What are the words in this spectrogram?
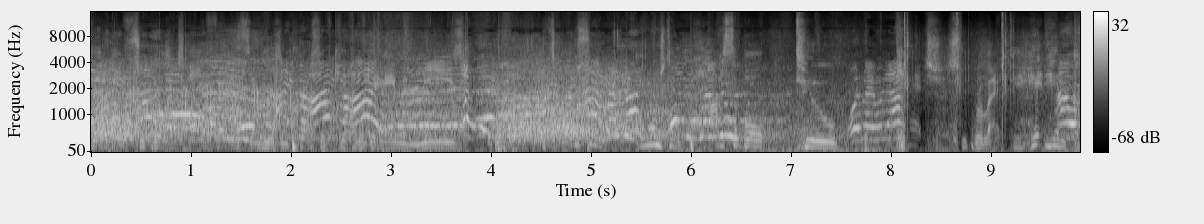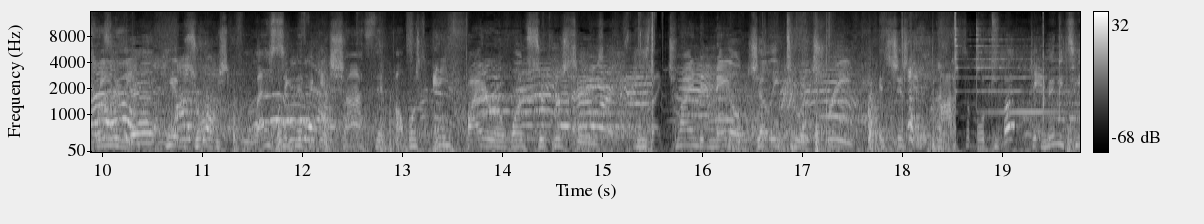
said about Superlek's offense and his impressive kicking game and knees, but it's also almost impossible to catch Superlek, to hit him cleanly. He absorbs less significant shots than almost any fighter in one Super Series. He's like trying to nail jelly to a tree. It's just impossible to get Mini T,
